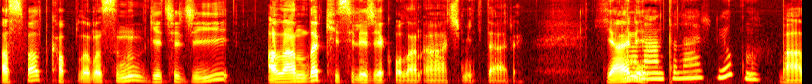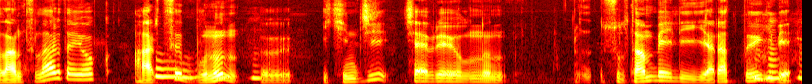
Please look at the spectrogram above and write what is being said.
asfalt kaplamasının geçeceği alanda kesilecek olan ağaç miktarı. Yani bağlantılar yok mu? Bağlantılar da yok. Artı Oo. bunun e, ikinci çevre yolunun Sultanbeyli'yi yarattığı hı hı, gibi hı.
